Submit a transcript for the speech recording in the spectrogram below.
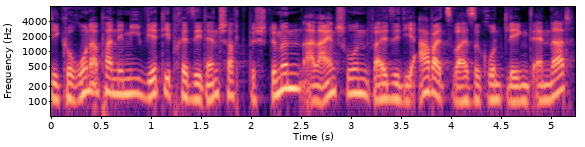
die Corona-Pandemie wird die Präsidentschaft bestimmen, allein schon, weil sie die Arbeitsweise grundlegend ändert.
